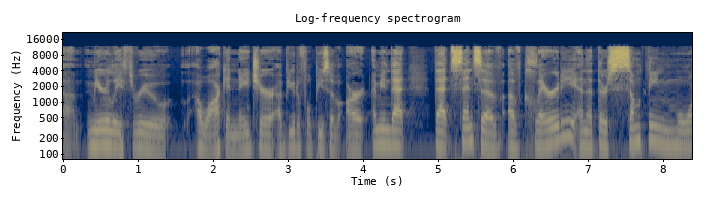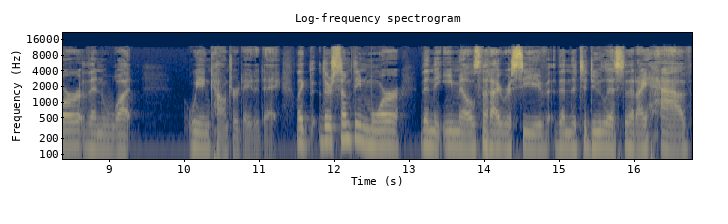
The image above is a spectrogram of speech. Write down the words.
um, merely through a walk in nature, a beautiful piece of art. I mean that that sense of of clarity and that there's something more than what we encounter day to day. Like there's something more than the emails that I receive, than the to-do list that I have,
